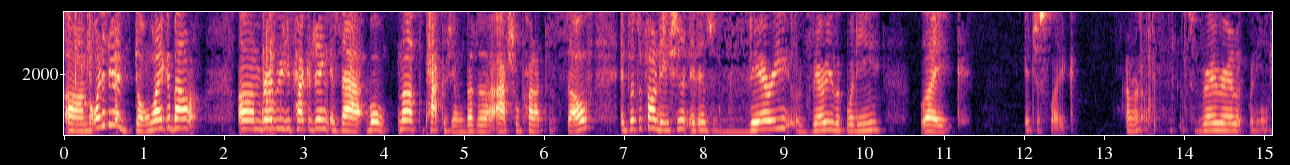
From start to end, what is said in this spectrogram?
Um, but one thing I don't like about um, Rare Beauty packaging is that, well, not the packaging, but the actual product itself. It puts a foundation. It is very, very liquidy. Like, it just, like, I don't know. It's very, very liquidy.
